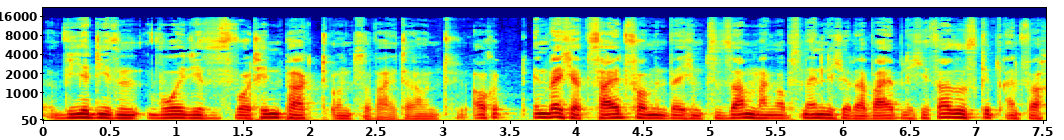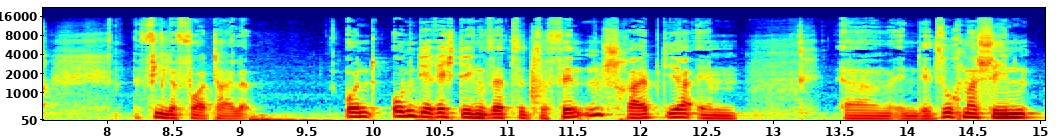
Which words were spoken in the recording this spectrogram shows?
wie ihr diesen, wo ihr dieses Wort hinpackt und so weiter. Und auch in welcher Zeitform, in welchem Zusammenhang, ob es männlich oder weiblich ist. Also es gibt einfach viele Vorteile. Und um die richtigen Sätze zu finden, schreibt ihr im, äh, in den Suchmaschinen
